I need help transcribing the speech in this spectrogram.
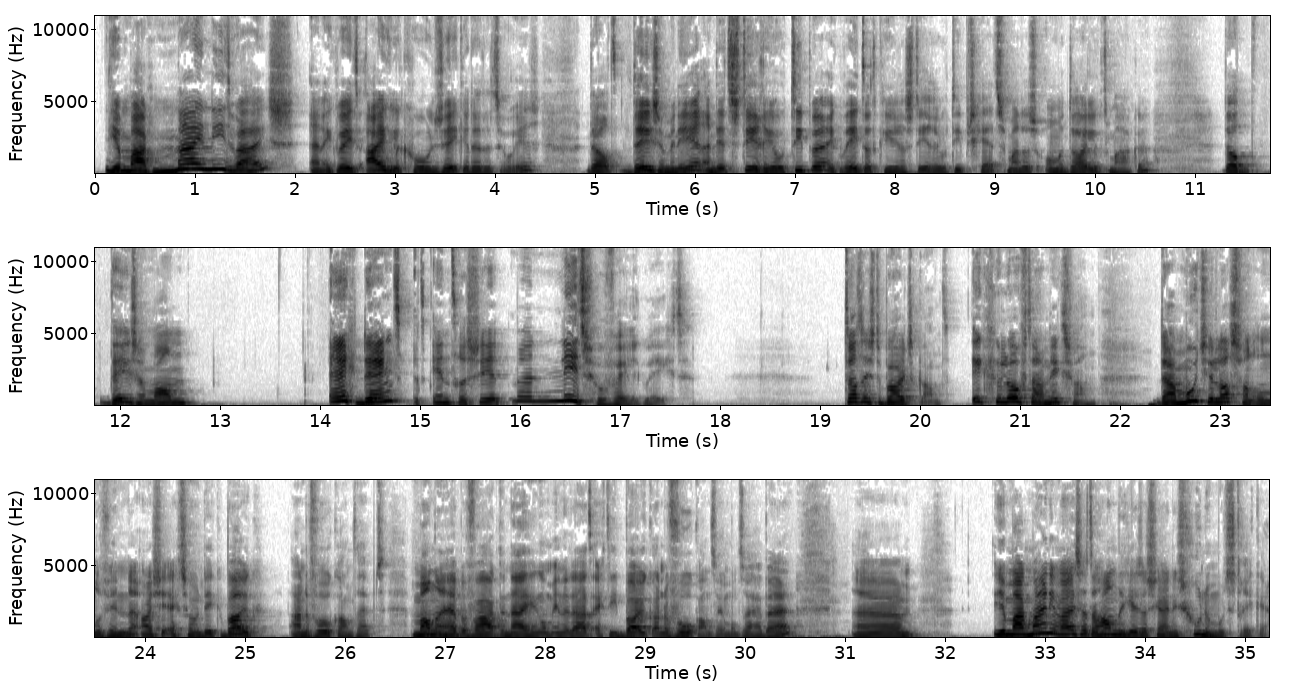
je maakt mij niet wijs, en ik weet eigenlijk gewoon zeker dat het zo is, dat deze meneer en dit stereotype, ik weet dat ik hier een stereotype schets, maar dat is om het duidelijk te maken, dat deze man echt denkt: het interesseert me niet hoeveel ik weegt. Dat is de buitenkant. Ik geloof daar niks van. Daar moet je last van ondervinden als je echt zo'n dikke buik aan de voorkant hebt. Mannen hebben vaak de neiging om inderdaad echt die buik aan de voorkant helemaal te hebben. Hè? Ehm, je maakt mij niet wijs dat het handig is als jij die schoenen moet strikken.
